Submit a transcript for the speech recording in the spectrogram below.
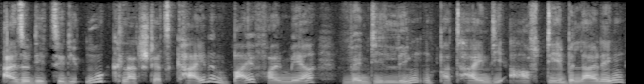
Also die CDU klatscht jetzt keinen Beifall mehr, wenn die linken Parteien die AfD beleidigen?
